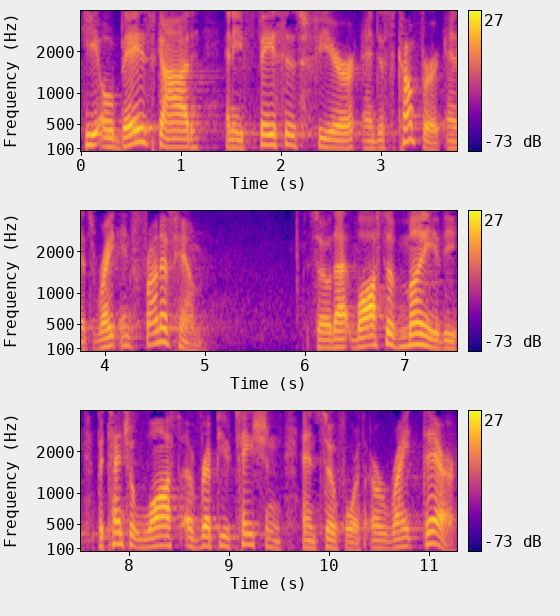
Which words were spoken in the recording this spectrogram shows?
he obeys God and he faces fear and discomfort and it's right in front of him. So that loss of money, the potential loss of reputation and so forth are right there.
